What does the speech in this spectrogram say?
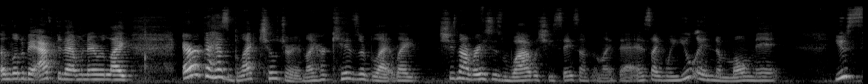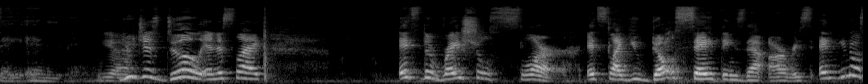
a little bit after that when they were like, Erica has black children, like her kids are black, like she's not racist. Why would she say something like that? And it's like when you in the moment, you say anything. Yeah. you just do, and it's like. It's the racial slur. It's like you don't say things that are racist. And you know,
